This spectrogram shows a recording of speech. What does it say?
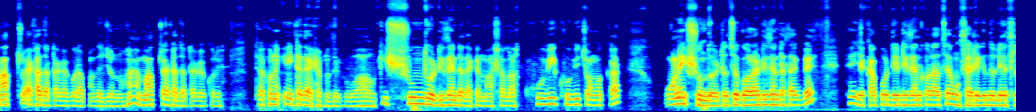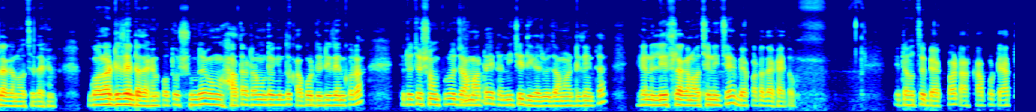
মাত্র এক হাজার টাকা করে আপনাদের জন্য হ্যাঁ? মাত্র এক হাজার টাকা করে। তো এখন এইটা দেখে আপনাদেরকে, ওয়াও, কি সুন্দর ডিজাইনটা দেখেন মার্শাল্লাহ খুবই খুবই চমৎকার। অনেক সুন্দর। এটা হচ্ছে গলার ডিজাইনটা থাকবে। এই যে কাপড় দিয়ে ডিজাইন করা আছে এবং সাইডে কিন্তু লেস লাগানো আছে, দেখেন। গলার ডিজাইনটা দেখেন কত সুন্দর এবং হাতাটার মধ্যে কিন্তু কাপড় দিয়ে ডিজাইন করা। এটা হচ্ছে সম্পূর্ণ জামাটা, এটা নিচের দিকে আসবে জামার ডিজাইনটা। এখানে লেস লাগানো আছে নিচে ব্যাকপার্টটা দেখায় দাও। এটা হচ্ছে ব্যাক ব্যাকপার্ট আর কাপড়টা এত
